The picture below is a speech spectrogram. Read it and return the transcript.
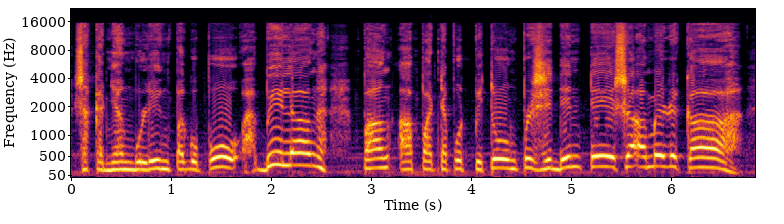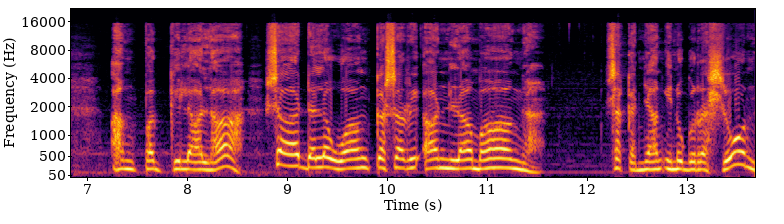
sa kanyang muling pagupo bilang pang-47 presidente sa Amerika ang pagkilala sa dalawang kasarian lamang. Sa kanyang inaugurasyon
